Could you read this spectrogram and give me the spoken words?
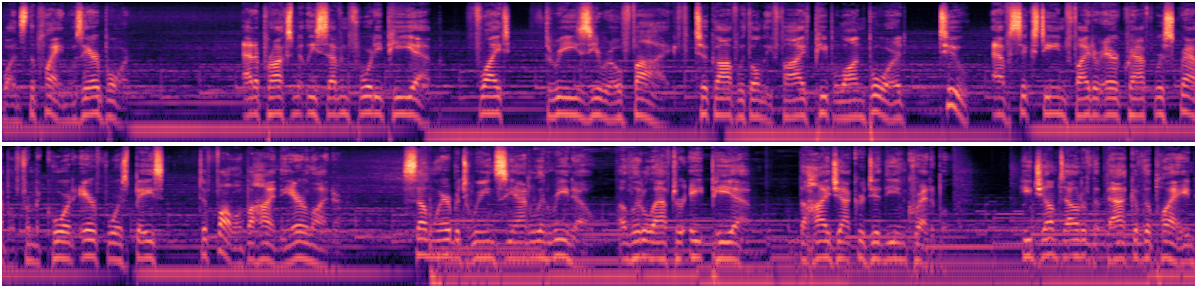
once the plane was airborne. At approximately 7:40 p.m., flight 305 took off with only 5 people on board. Two F-16 fighter aircraft were scrambled from McChord Air Force Base to follow behind the airliner. Somewhere between Seattle and Reno, a little after 8 p.m., the hijacker did the incredible. He jumped out of the back of the plane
